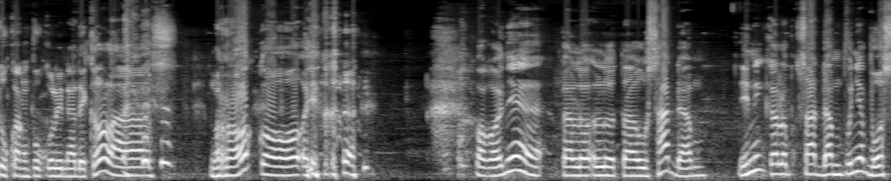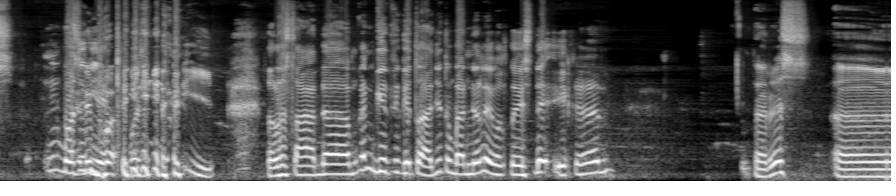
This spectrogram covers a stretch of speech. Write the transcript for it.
tukang pukulin adik kelas ngerokok ya kan pokoknya kalau lu tahu Saddam ini kalau Saddam punya bos ini bosnya Ini dia bos. Iya. kalau Saddam kan gitu-gitu aja tuh bandelnya waktu SD ya kan terus eh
